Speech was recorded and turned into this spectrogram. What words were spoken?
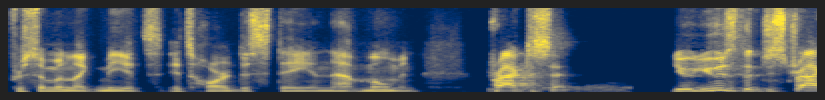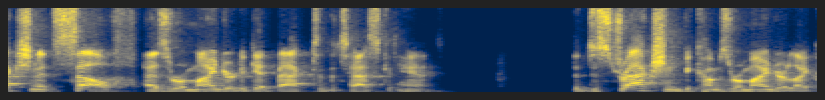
for someone like me, it's it's hard to stay in that moment. Practice it you use the distraction itself as a reminder to get back to the task at hand. The distraction becomes a reminder like,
